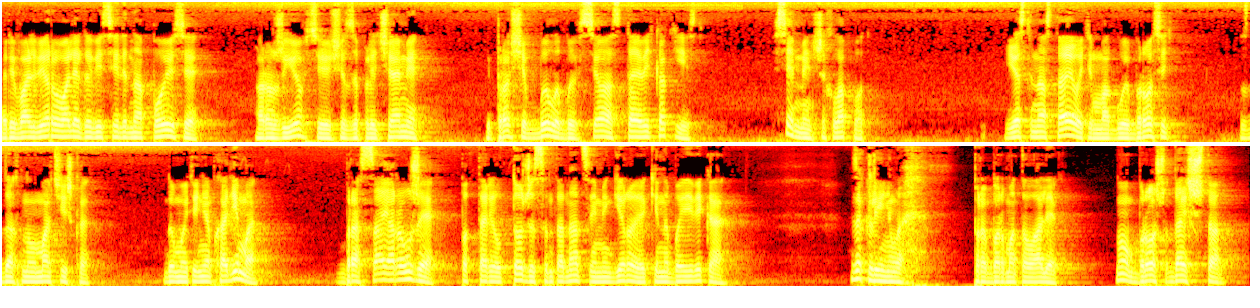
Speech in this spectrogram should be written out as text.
револьвер у Олега висели на поясе, а ружье все еще за плечами, и проще было бы все оставить как есть. Всем меньше хлопот. «Если настаивать, могу и бросить», — вздохнул мальчишка. «Думаете, необходимо?» «Бросай оружие», — повторил тот же с интонациями героя кинобоевика. «Заклинило», – пробормотал Олег. «Ну, брошу, дальше что?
